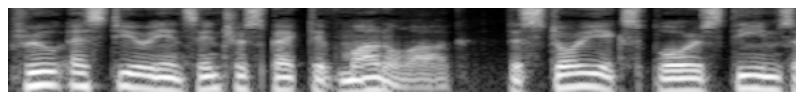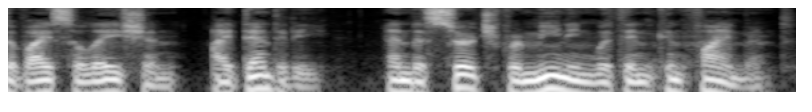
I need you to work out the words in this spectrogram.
Through Asterion's introspective monologue, the story explores themes of isolation, identity, and the search for meaning within confinement.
